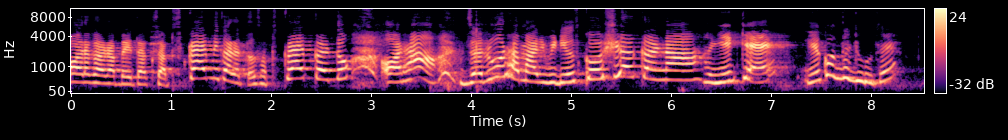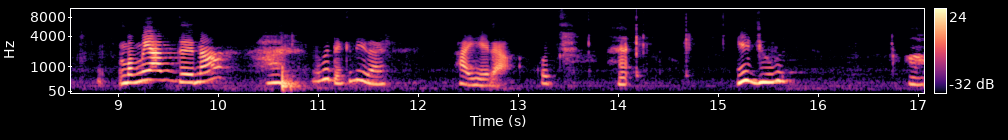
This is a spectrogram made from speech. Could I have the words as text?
और अगर अभी तक सब्सक्राइब नहीं करा तो सब्सक्राइब कर दो। और हाँ ज़रूर हमारी वीडियोस को शेयर करना। ये क्या है? ये कौन सा जूस है? मम्मी आप देना। हाँ मेरे को दिख नहीं रहा है। हाँ ये रहा कुछ। है। ये जूस हाँ।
